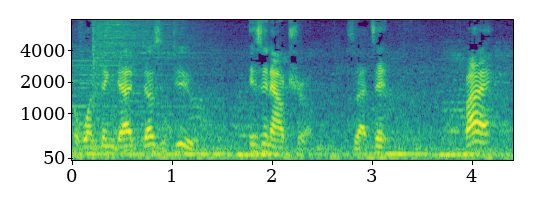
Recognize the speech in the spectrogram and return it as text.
but one thing Dad doesn't do is an outro. So that's it. Bye.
